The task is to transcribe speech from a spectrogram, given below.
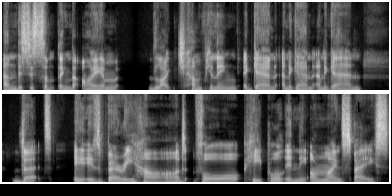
And this is something that I am like championing again and again and again that it is very hard for people in the online space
